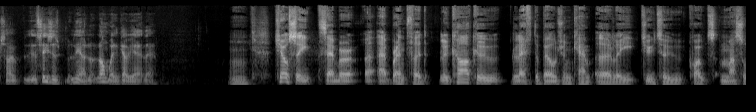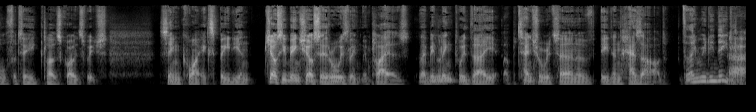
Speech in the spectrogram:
So the season's you know a long way to go yet there. Mm. Chelsea, Seba uh, at Brentford. Lukaku left the Belgian camp early due to, quotes, muscle fatigue, close quotes, which seemed quite expedient. Chelsea being Chelsea, they're always linked with players. They've been linked with a, a potential return of Eden Hazard. Do they really need him? Uh,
